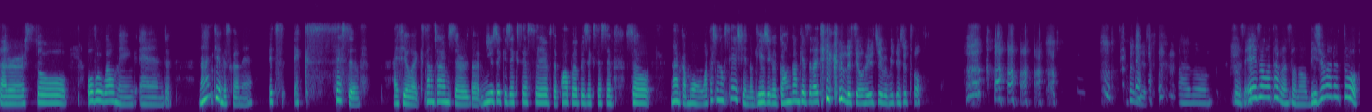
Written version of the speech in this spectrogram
that are so overwhelming and なんて言うんですかね It's excessive. I feel like sometimes there the music is excessive, the pop up is excessive. So なんかもう私の精神のゲージがガンガン削られていくんですよ。YouTube 見てると。なんであのそうですね。映像は多分そのビジュアルと、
